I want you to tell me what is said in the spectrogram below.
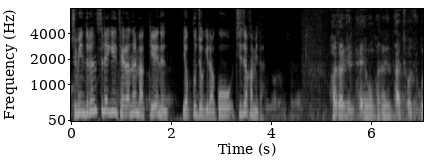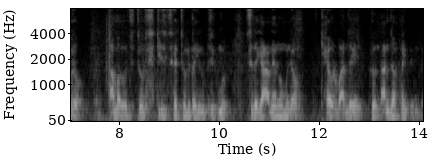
주민들은 쓰레기 대란을 막기에는 역부족이라고 지적합니다. 화장실 대형 화장실 다 져주고요. 아마 그저 식기 세척이다 이 음식물 쓰레기 안에 놓으면요 개월 완전히 그 난장판이 됩니다.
